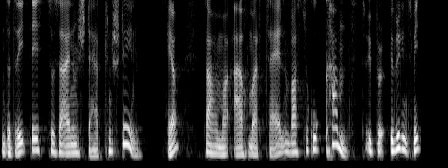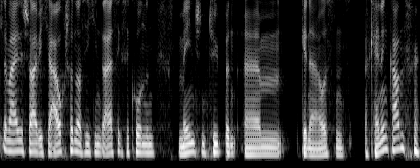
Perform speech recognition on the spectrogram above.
Und der dritte ist, zu seinem Stärken stehen. Ja, darf man auch mal erzählen, was du gut kannst. Übrigens, mittlerweile schreibe ich auch schon, dass ich in 30 Sekunden Menschentypen ähm, genauestens erkennen kann.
